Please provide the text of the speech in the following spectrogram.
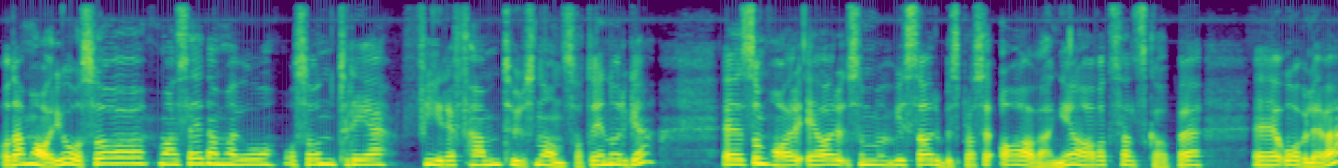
Og de har jo også, må jeg si, de har jo også 3000-5000 ansatte i Norge. Uh, som, har, er, som hvis arbeidsplass er avhengig av at selskapet overlever.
